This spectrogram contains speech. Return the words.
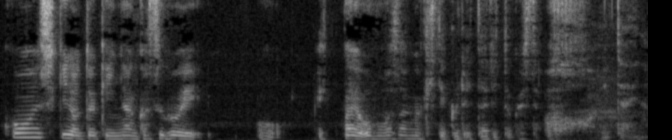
婚式の時になんかすごい、おいっぱいお坊さんが来てくれたりとかして、おーみたいな。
